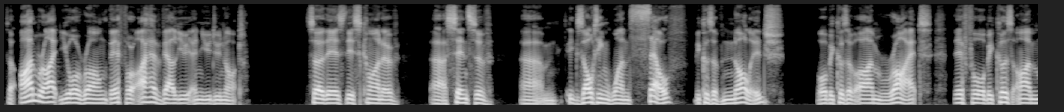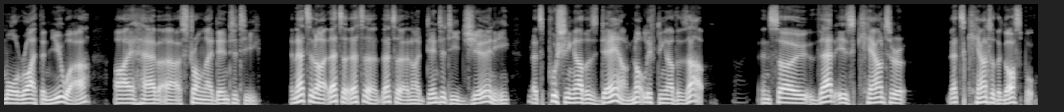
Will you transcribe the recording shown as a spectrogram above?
So I'm right, you're wrong, therefore I have value and you do not. So there's this kind of uh, sense of um, exalting oneself because of knowledge or because of I'm right. Therefore, because I'm more right than you are, I have a strong identity. And that's an that's a that's a that's an identity journey that's pushing others down, not lifting others up. And so that is counter that's counter the gospel.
